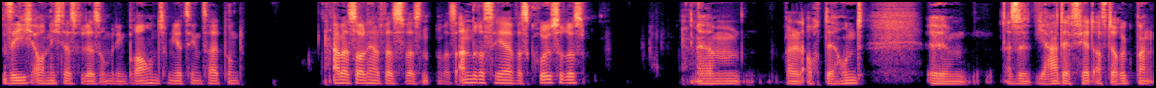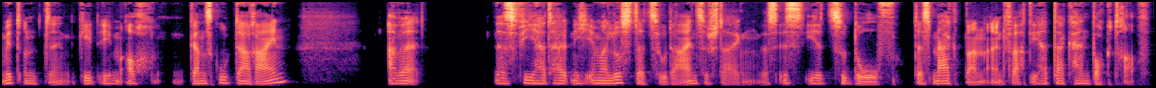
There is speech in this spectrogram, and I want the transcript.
Sehe ich auch nicht, dass wir das unbedingt brauchen zum jetzigen Zeitpunkt. Aber es soll halt was, was, was anderes her, was Größeres. Ähm, weil auch der Hund, ähm, also ja, der fährt auf der Rückbank mit und äh, geht eben auch ganz gut da rein. Aber das Vieh hat halt nicht immer Lust dazu, da einzusteigen. Das ist ihr zu doof. Das merkt man einfach. Die hat da keinen Bock drauf.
